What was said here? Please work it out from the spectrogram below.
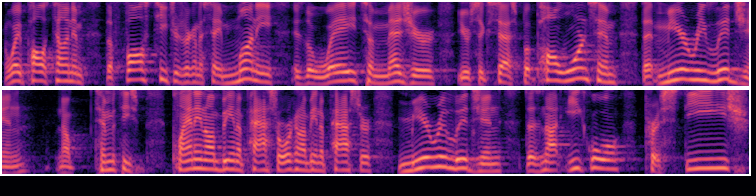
The way Paul is telling him, the false teachers are going to say money is the way to measure your success. But Paul warns him that mere religion, now Timothy's planning on being a pastor, working on being a pastor, mere religion does not equal prestige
